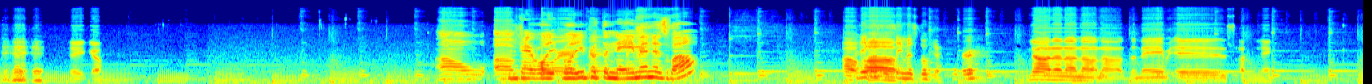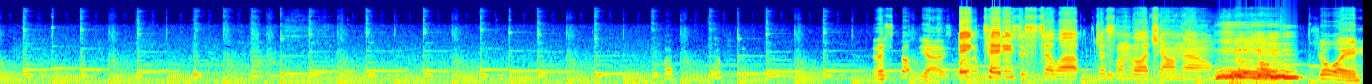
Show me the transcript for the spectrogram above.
there you go. Oh. Of Okay, will, will you put the name in as well? Oh, I think it's uh, the same as before. No, no, no, no, no. The name is a thing. Did I spell? Yeah, I spelled Big it. Titties is still up. Just wanted to let y'all know. Oh, joy.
